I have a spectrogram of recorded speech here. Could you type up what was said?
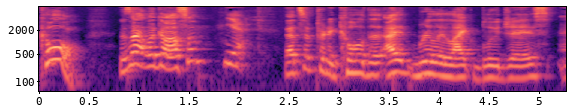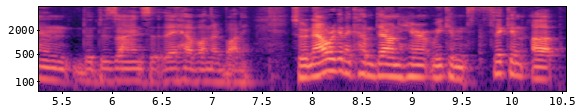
Cool. Does that look awesome? Yeah. That's a pretty cool. I really like Blue Jays and the designs that they have on their body. So now we're going to come down here. We can thicken up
